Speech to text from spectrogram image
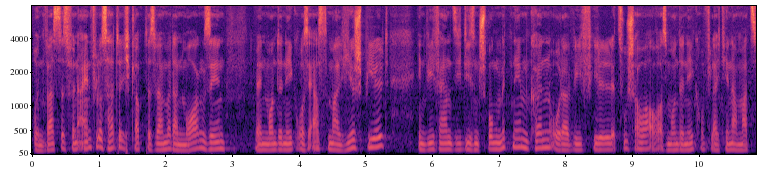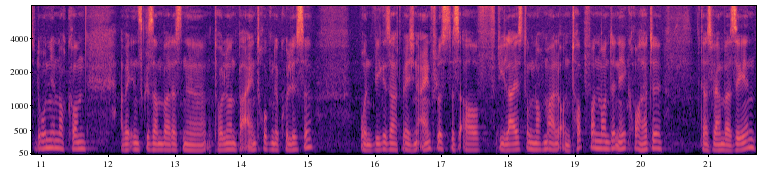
Und was das für einen Einfluss hatte, ich glaube, das werden wir dann morgen sehen, wenn Montenegro das erste Mal hier spielt, inwiefern sie diesen Schwung mitnehmen können oder wie viele Zuschauer auch aus Montenegro vielleicht hier nach Mazedonien noch kommen. Aber insgesamt war das eine tolle und beeindruckende Kulisse. Und wie gesagt, welchen Einfluss das auf die Leistung nochmal on top von Montenegro hatte, das werden wir sehen.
